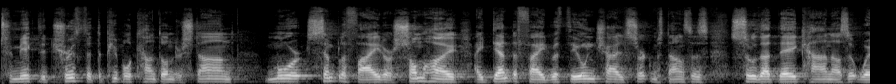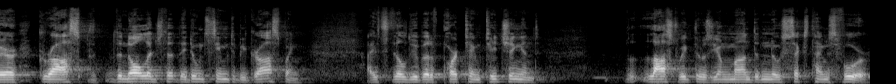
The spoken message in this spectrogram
to make the truth that the people can't understand more simplified or somehow identified with their own child's circumstances so that they can, as it were, grasp the knowledge that they don't seem to be grasping. I still do a bit of part time teaching, and last week there was a young man didn't know six times four,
